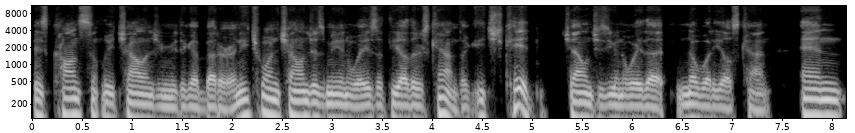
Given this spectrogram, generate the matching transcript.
is constantly challenging me to get better, and each one challenges me in ways that the others can't. Like each kid challenges you in a way that nobody else can. And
